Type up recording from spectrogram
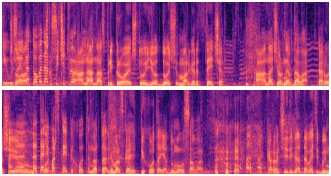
И уже готовы нарушить четвертый. Она нас прикроет, что ее дочь Маргарет Тэтчер, а она черная вдова. Короче, Она э, Наталья вот Морская пехота. Наталья морская пехота, а я думала сова. Короче, ребят, давайте будем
